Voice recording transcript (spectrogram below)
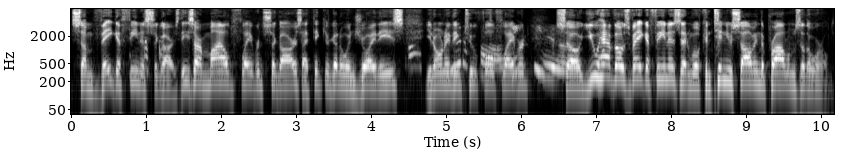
some Vega Fina cigars. These are mild flavored cigars. I think you're going to enjoy these. Oh, you don't want anything too full flavored. you. So you have those Vega Finas, and we'll continue solving the problems of the world.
